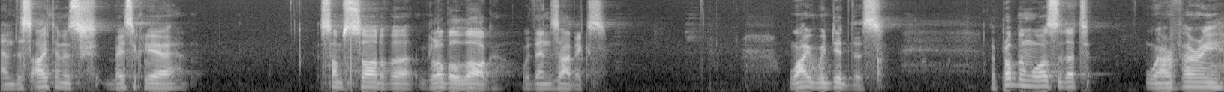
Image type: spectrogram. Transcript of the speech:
And this item is basically a, some sort of a global log within Zabbix. Why we did this? The problem was that we are very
